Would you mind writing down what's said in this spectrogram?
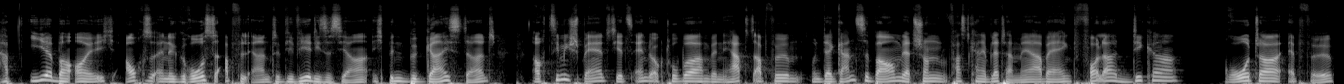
habt ihr bei euch auch so eine große Apfelernte wie wir dieses Jahr? Ich bin begeistert auch ziemlich spät, jetzt Ende Oktober, haben wir einen Herbstapfel und der ganze Baum, der hat schon fast keine Blätter mehr, aber er hängt voller dicker, roter Äpfel.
